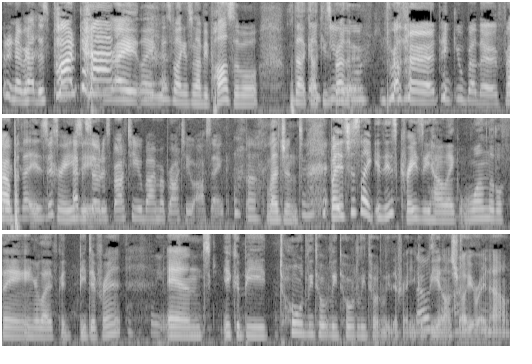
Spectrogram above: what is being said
Would have never had this podcast. right, like this podcast would not be possible without Thank Kalki's you, brother. Brother, thank you, brother. For Wow, but that is crazy. this crazy. episode is brought to you by Mabratu Asink. Uh, legend. but it's just like it is crazy how like one little thing in your life could be different and it could be totally totally totally totally different. You That could be in Australia right now.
